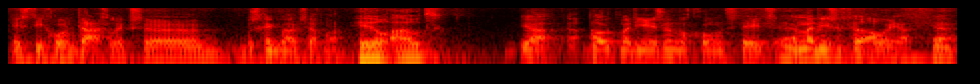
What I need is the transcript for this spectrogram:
is die gewoon dagelijks uh, beschikbaar, zeg maar. Heel oud. Ja, oud, maar die is er nog gewoon steeds. Ja. Maar die is veel ouder, ja. ja.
